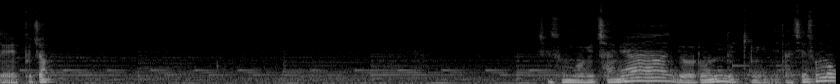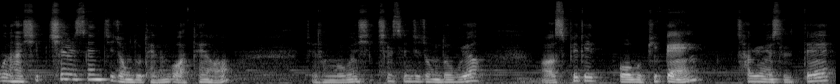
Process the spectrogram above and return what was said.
어때요? 예쁘죠? 제 손목에 차면 이런 느낌입니다. 제 손목은 한 17cm 정도 되는 것 같아요. 제 손목은 17cm 정도고요. 어, 스피릿 오브 빅뱅 착용했을 때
